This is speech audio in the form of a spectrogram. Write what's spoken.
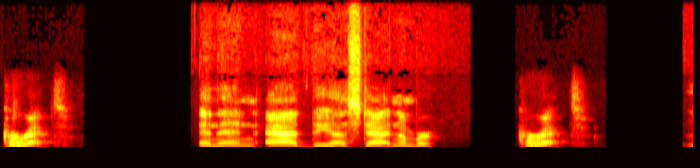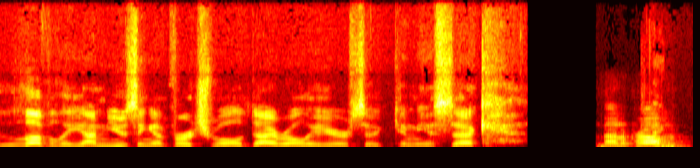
Correct. and then add the uh, stat number? Correct. Lovely. I'm using a virtual die roller here, so give me a sec. Not a problem.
